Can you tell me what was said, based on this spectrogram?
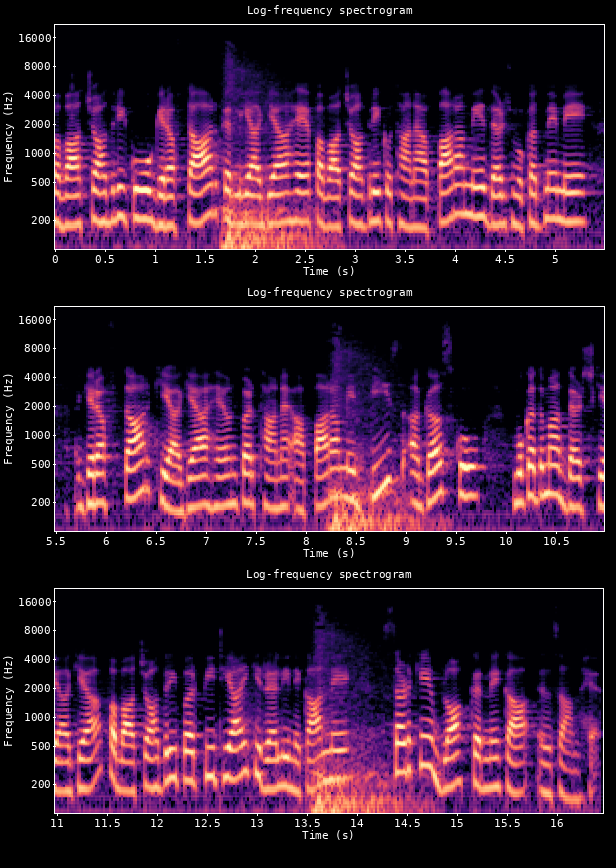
फवाद चौधरी को गिरफ़्तार कर लिया गया है। फवाद चौधरी को थाना अपारा में दर्ज मुकदमे में गिरफ़्तार किया गया है। उन पर थाना अपारा में 20 अगस्त को मुकदमा दर्ज किया गया। फवाद चौधरी पर पीटीआई की रैली निकालने, सड़कें ब्लॉक करने का इल्ज़ाम है।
